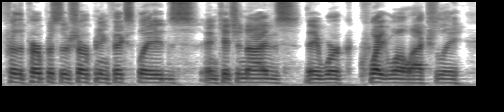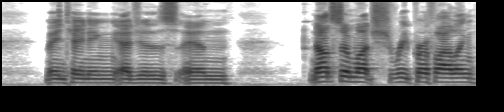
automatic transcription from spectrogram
for the purpose of sharpening fixed blades and kitchen knives, they work quite well actually, maintaining edges and not so much reprofiling.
